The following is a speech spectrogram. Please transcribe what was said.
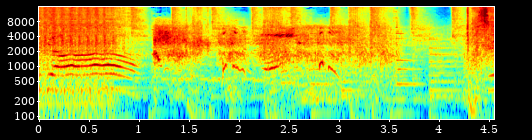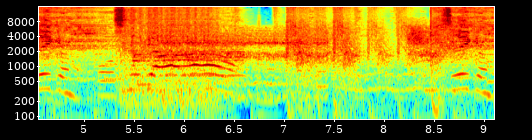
コースギャー制御のコースギャー制御の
